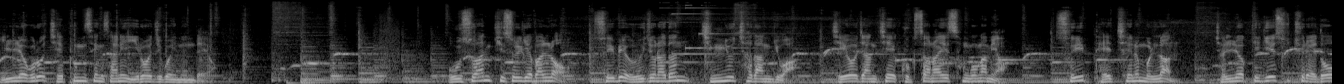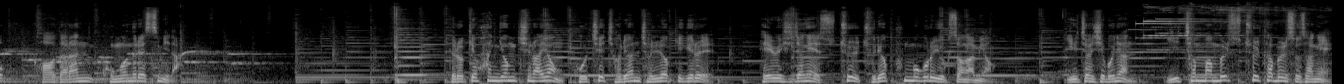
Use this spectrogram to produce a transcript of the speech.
인력으로 제품 생산이 이루어지고 있는데요. 우수한 기술 개발로 수입에 의존하던 직류 차단기와 제어 장치의 국산화에 성공하며 수입 대체는 물론 전력기기의 수출에도 커다란 공헌을 했습니다. 그렇게 환경 친화형 고체 절연 전력기기를 해외 시장의 수출 주력 품목으로 육성하며 2015년 2천만 불 수출탑을 수상해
